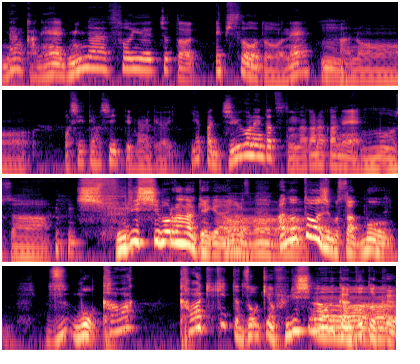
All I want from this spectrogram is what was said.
なんかねみんなそういうちょっとエピソードをね、うん。あのー教えてほしいってなるけどやっぱ15年経つとなかなかね、もうさし振り絞らなきゃいけないからうんうんあの当時もさもうずもう乾乾ききった雑巾を振り絞るかごとく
